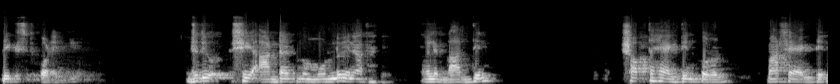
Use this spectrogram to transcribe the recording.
ফিক্সড করে দিন যদি সেই আড্ডার কোনো মূল্যই না থাকে, তাহলে বাদ দিন। সপ্তাহে একদিন করুন, মাসে একদিন।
